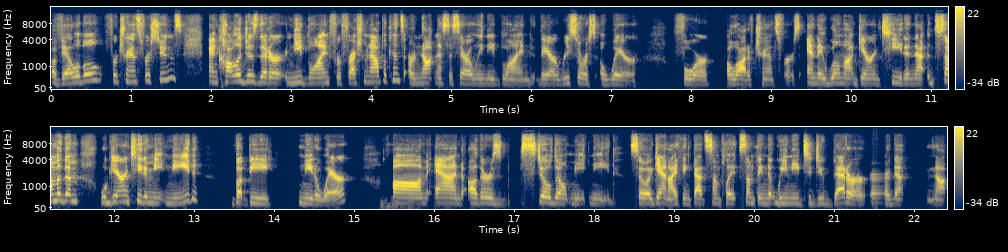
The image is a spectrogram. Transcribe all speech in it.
available for transfer students and colleges that are need blind for freshman applicants are not necessarily need blind they are resource aware for a lot of transfers and they will not guarantee and some of them will guarantee to meet need but be need aware. Um, and others still don't meet need. So again i think that's someplace something that we need to do better or that not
